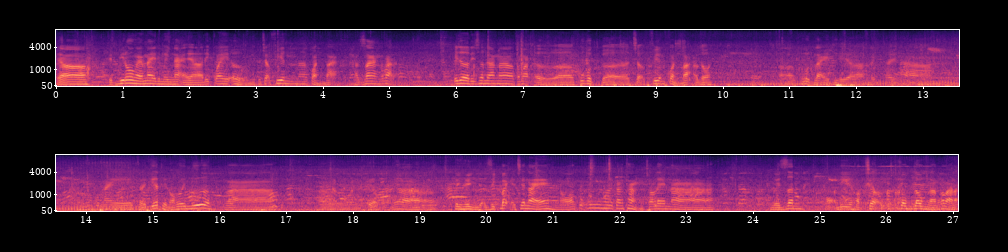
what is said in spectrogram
thì, uh, Cái video ngày hôm nay thì mình lại uh, đi quay ở một cái chợ phiên ờ, uh, Quản Bạ, Hà Giang các bạn ạ. Bây giờ thì Sơn đang uh, có mặt ở uh, khu vực uh, chợ phiên Quản Bạ rồi. Ở khu vực này thì uh, mình thấy là hôm nay thời tiết thì nó hơi mưa và uh, kiểu như là tình hình dịch bệnh ở trên này ấy, nó cũng hơi căng thẳng cho nên là người dân họ đi họp chợ cũng không đông lắm các bạn ạ.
